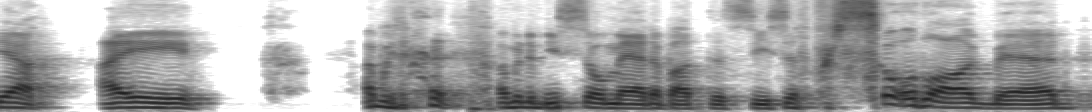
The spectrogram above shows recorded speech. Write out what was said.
yeah, I I'm gonna I'm gonna be so mad about this season for so long, man.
